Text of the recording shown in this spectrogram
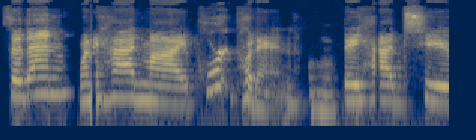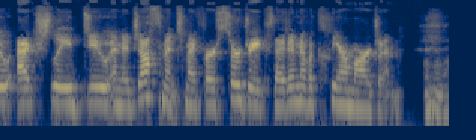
So then when I had my port put in, mm-hmm. they had to actually do an adjustment to my first surgery because I didn't have a clear margin. Mm-hmm.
